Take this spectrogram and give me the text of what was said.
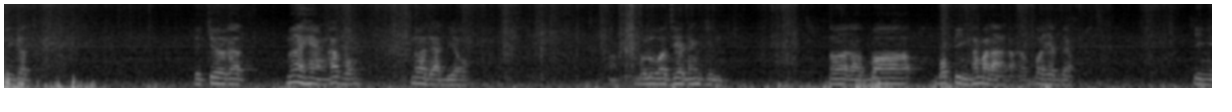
นี่ก็ไปเจอกับเนื้อแห้งครับผมเนื้อแดดเดียว บรู้ว่าเชียดหยังกินแตว่ากับบ่บ่ปิ้งธรรมดาหรอกครับบ่เฮ็ดแบบปิ้งเอ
